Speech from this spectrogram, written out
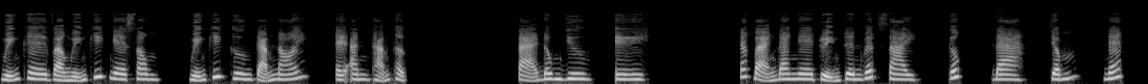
Nguyễn Khê và Nguyễn Khiết nghe xong, Nguyễn Khiết thương cảm nói, Ê anh thảm thật. Tạ Đông Dương, y. Các bạn đang nghe truyện trên website gocda.net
